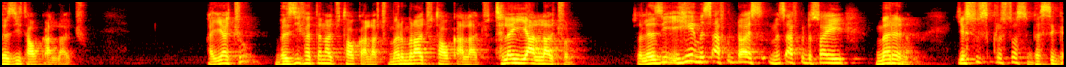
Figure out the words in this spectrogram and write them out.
በዚህ ታውቃላችሁ። አያችሁ? በዚህ ፈተናችሁ ታውቃላችሁ መርምራችሁ ታውቃላችሁ ትለያላችሁ ነው። ስለዚህ ይሄ መጽሐፍ ቅዱሳዊ መርህ ነው። ኢየሱስ ክርስቶስ በስጋ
